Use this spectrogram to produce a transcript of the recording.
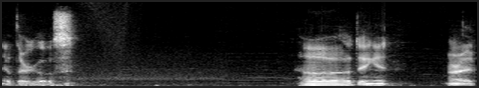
Yep, there it goes. Uh, dang it. Alright.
